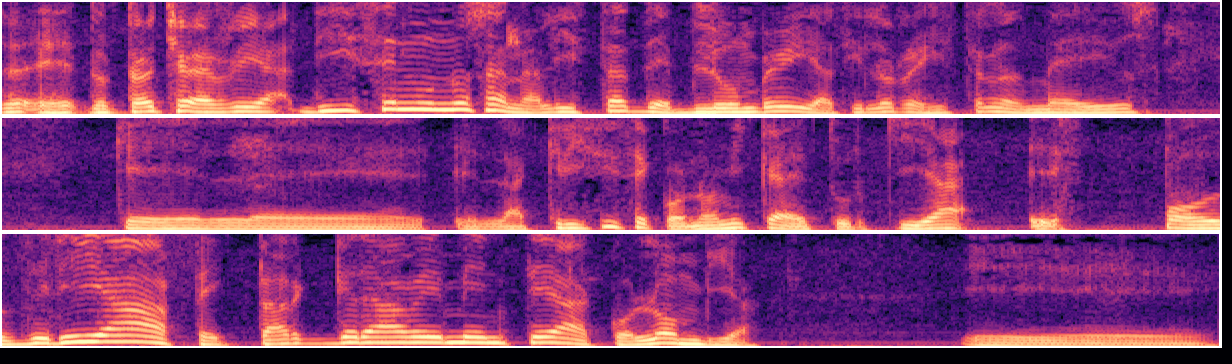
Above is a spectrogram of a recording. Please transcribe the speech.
eh, doctor Echeverría, dicen unos analistas de Bloomberg, y así lo registran los medios, que eh, la crisis económica de Turquía podría afectar gravemente a Colombia, eh,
